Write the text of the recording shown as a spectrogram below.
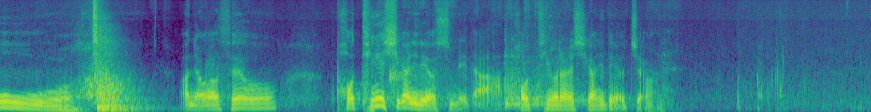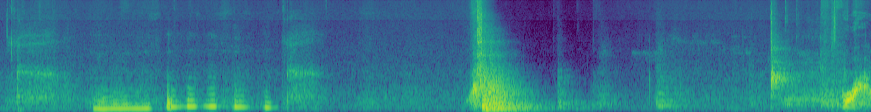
호호 안녕하세요. 퍼팅의 시간이 되었습니다. 퍼팅을 할 시간이 되었죠. 와.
